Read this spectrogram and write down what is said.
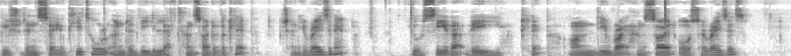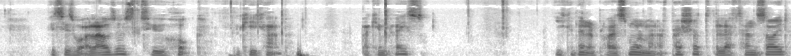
you should insert your key tool under the left hand side of the clip, gently raising it. You'll see that the clip on the right hand side also raises. This is what allows us to hook the keycap back in place. You can then apply a small amount of pressure to the left hand side,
